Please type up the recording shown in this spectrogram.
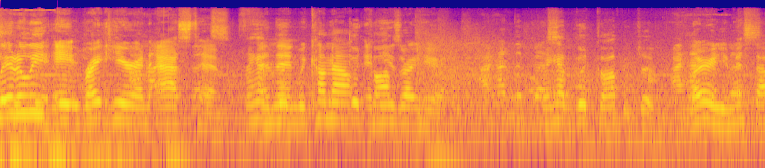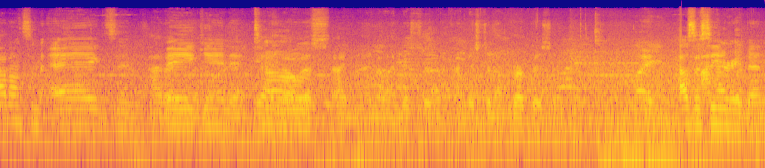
Literally ate right here and asked him, and then we come out and coffee. he's right here. I had the They have good coffee too. Larry, you missed out on some eggs and don't know. bacon and yeah, I know, toast. I, I know I missed it. I missed it on purpose. Like, how's the I had scenery the- been?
